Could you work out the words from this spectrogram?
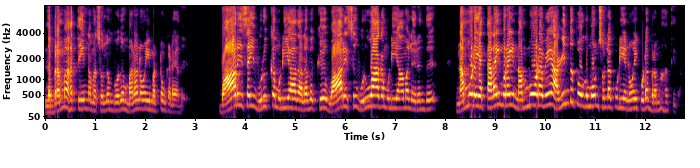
இந்த பிரம்மஹத்தின்னு நம்ம சொல்லும் போது மனநோய் மட்டும் கிடையாது. வாரிசை உருக்க முடியாத அளவுக்கு வாரிசு உருவாக முடியாமல் இருந்து நம்முடைய தலைமுறை நம்மோடவே அழிந்து போகுமோன்னு சொல்லக்கூடிய நோய் கூட பிரம்மஹத்தி தான்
